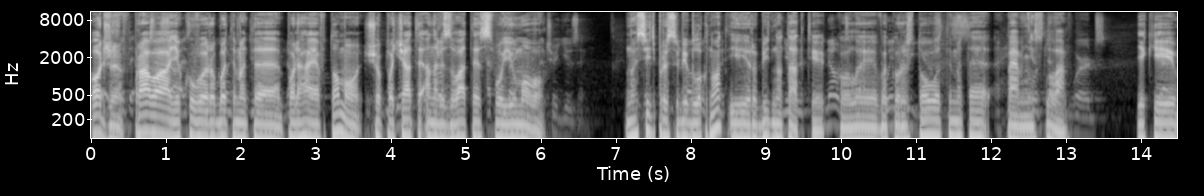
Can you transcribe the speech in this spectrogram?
Отже, вправа, яку ви робитимете, полягає в тому, щоб почати аналізувати свою мову. Носіть при собі блокнот і робіть нотатки, коли використовуватимете певні слова, які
